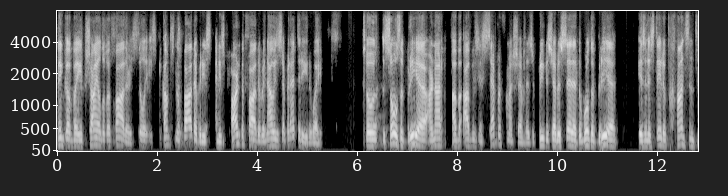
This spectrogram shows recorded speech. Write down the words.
Think of a child of a father. Still, he comes from the father, but he's and he's part of the father, but now he's a separate entity in a way. So the souls of Bria are not obviously separate from Hashem. As the previous Rebbe said, that the world of Bria is in a state of constant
